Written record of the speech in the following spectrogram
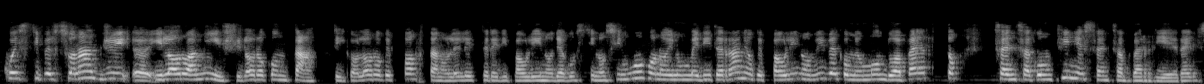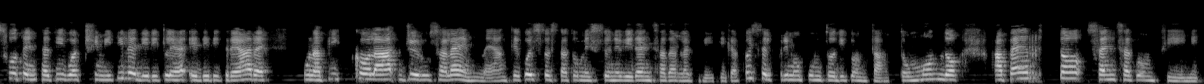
questi personaggi, eh, i loro amici, i loro contatti, coloro che portano le lettere di Paolino di Agostino, si muovono in un Mediterraneo che Paolino vive come un mondo aperto, senza confini e senza barriere. Il suo tentativo a Cimitile è di, ricrea- è di ricreare una piccola Gerusalemme, anche questo è stato messo in evidenza dalla critica. Questo è il primo punto di contatto, un mondo aperto senza confini.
